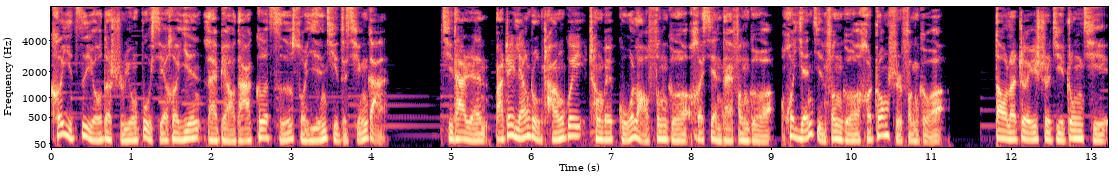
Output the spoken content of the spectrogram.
可以自由地使用不协和音来表达歌词所引起的情感。其他人把这两种常规称为古老风格和现代风格，或严谨风格和装饰风格。到了这一世纪中期，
